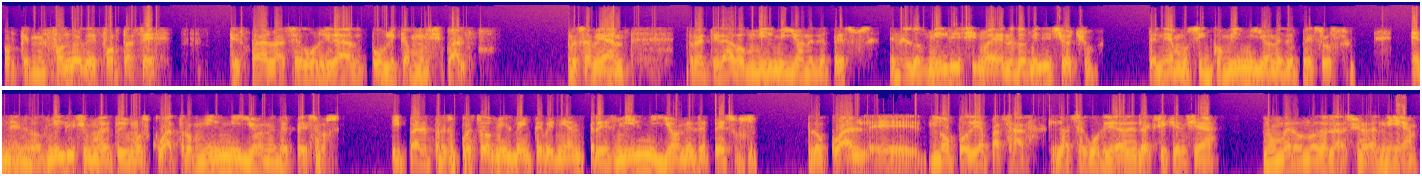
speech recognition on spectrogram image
porque en el fondo de Fortaseg, que es para la seguridad pública municipal, nos habían retirado mil millones de pesos. En el 2019, en el 2018 teníamos cinco mil millones de pesos. En el 2019 tuvimos cuatro mil millones de pesos. Y para el presupuesto 2020 venían tres mil millones de pesos, lo cual eh, no podía pasar. La seguridad es la exigencia número uno de la ciudadanía.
